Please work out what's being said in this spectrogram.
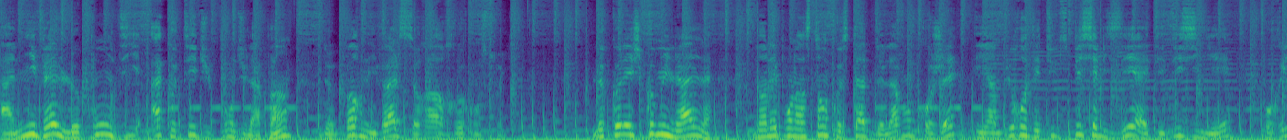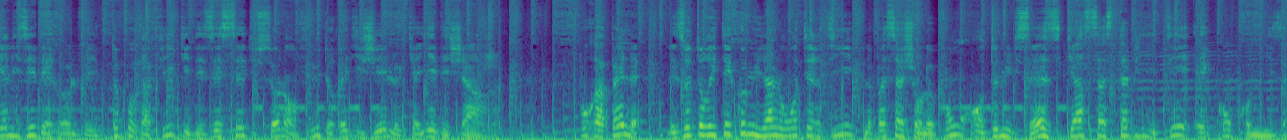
À Nivelles, le pont dit à côté du pont du Lapin de Bornival sera reconstruit. Le collège communal n'en est pour l'instant qu'au stade de l'avant-projet et un bureau d'études spécialisé a été désigné pour réaliser des relevés topographiques et des essais du sol en vue de rédiger le cahier des charges. Pour rappel, les autorités communales ont interdit le passage sur le pont en 2016 car sa stabilité est compromise.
